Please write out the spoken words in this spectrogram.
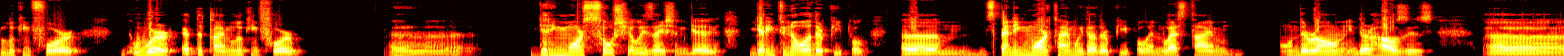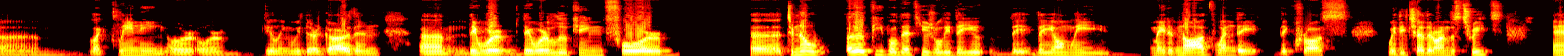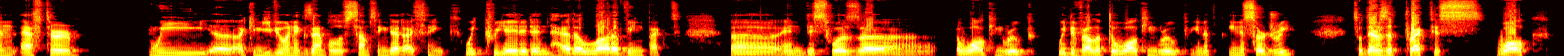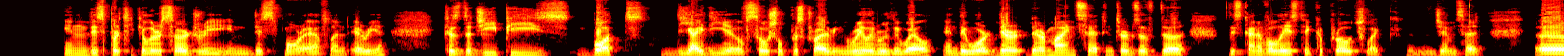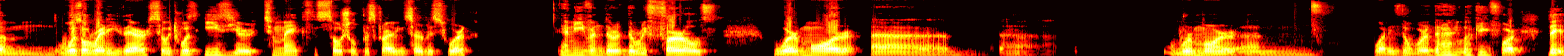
looking for were at the time looking for uh, getting more socialization get, getting to know other people um, spending more time with other people and less time on their own in their houses uh, like cleaning or, or dealing with their garden. Um, they were they were looking for uh, to know other people that usually they they they only made a nod when they they cross with each other on the streets. And after we, uh, I can give you an example of something that I think we created and had a lot of impact. Uh, and this was a, a walking group. We developed a walking group in a in a surgery. So there's a practice walk in this particular surgery in this more affluent area because the GPs bought the idea of social prescribing really really well. And they were their their mindset in terms of the this kind of holistic approach like Jim said um, was already there. So it was easier to make the social prescribing service work. And even the the referrals were more uh, uh, were more um, what is the word that I'm looking for? They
